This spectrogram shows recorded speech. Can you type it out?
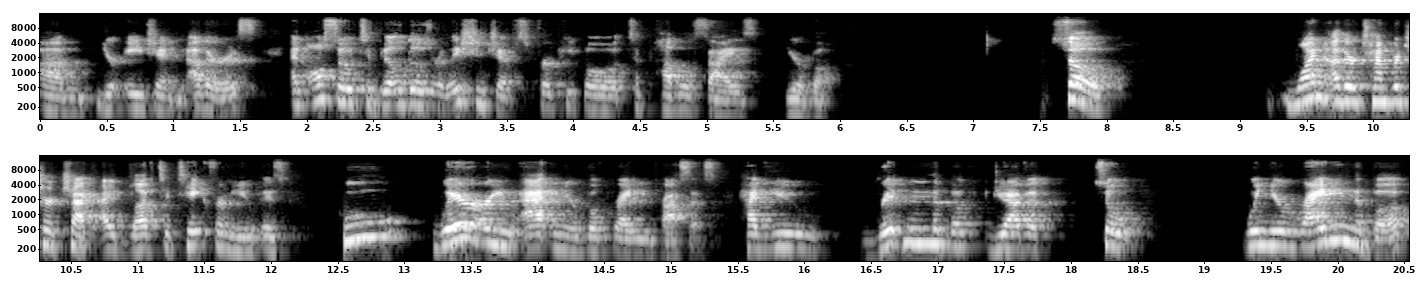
um, your agent and others and also to build those relationships for people to publicize your book so one other temperature check i'd love to take from you is who where are you at in your book writing process? Have you written the book? Do you have a so when you're writing the book,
